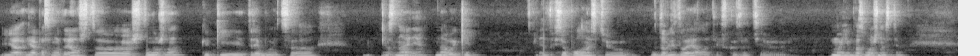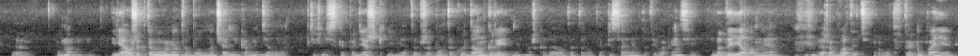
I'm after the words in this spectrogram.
Я, я посмотрел, что, что нужно, какие требуются знания, навыки. Это все полностью удовлетворяло, так сказать, э, моим возможностям. Э, я уже к тому моменту был начальником отдела технической поддержки, и это уже был такой даунгрейд немножко, да, вот это вот описание вот этой вакансии. Надоело мне работать вот в той компании,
